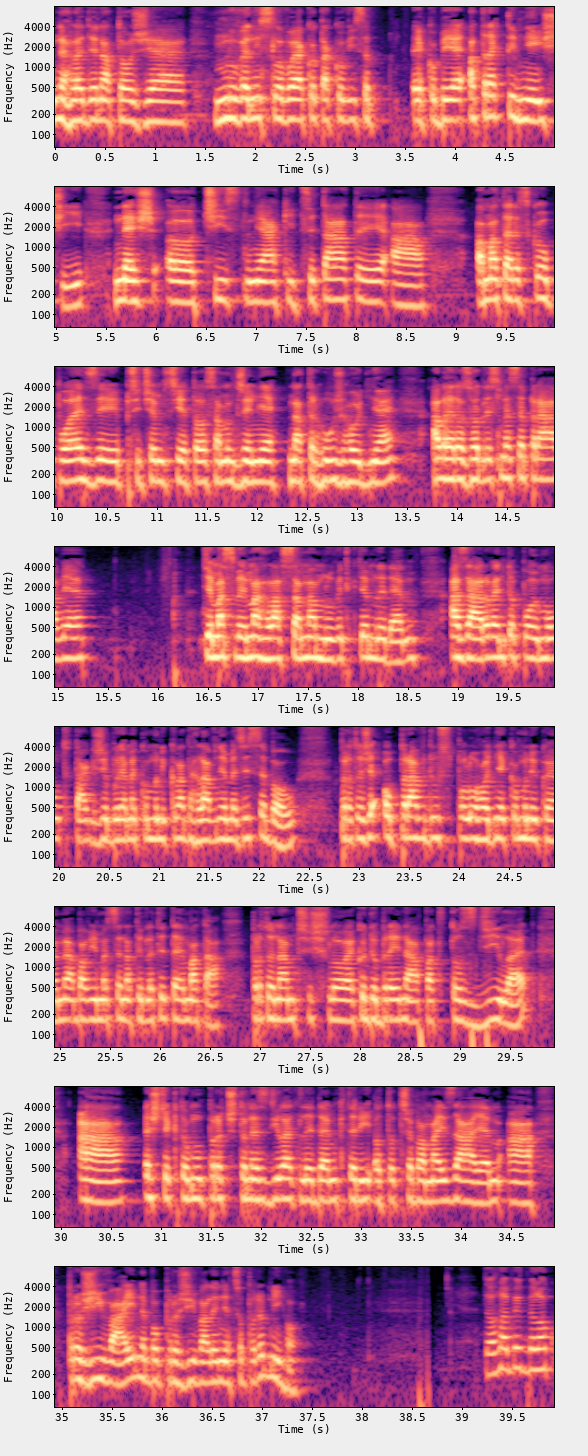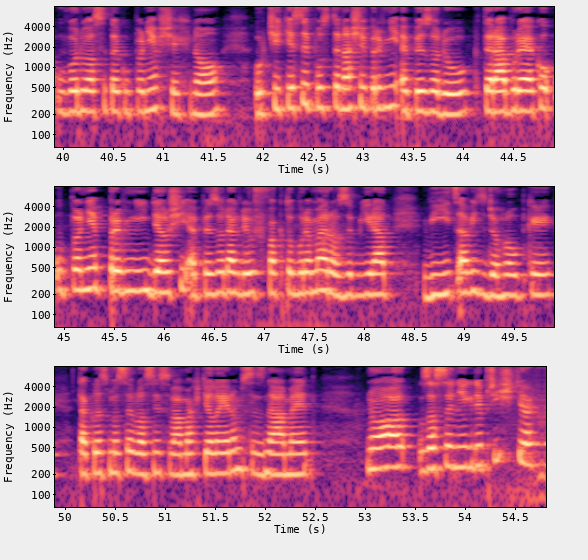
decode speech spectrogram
Nehledě na to, že mluvený slovo jako takový se jakoby je atraktivnější, než uh, číst nějaký citáty a amatérskou poezii, přičemž je to samozřejmě na trhu už hodně, ale rozhodli jsme se právě těma svýma hlasama mluvit k těm lidem a zároveň to pojmout tak, že budeme komunikovat hlavně mezi sebou, protože opravdu spolu hodně komunikujeme a bavíme se na tyhle ty témata. Proto nám přišlo jako dobrý nápad to sdílet a ještě k tomu, proč to nezdílet lidem, kteří o to třeba mají zájem a prožívají nebo prožívali něco podobného. Tohle by bylo k úvodu asi tak úplně všechno. Určitě si puste naši první epizodu, která bude jako úplně první delší epizoda, kde už fakt to budeme rozebírat víc a víc dohloubky. Takhle jsme se vlastně s váma chtěli jenom seznámit. No a zase někdy příště.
